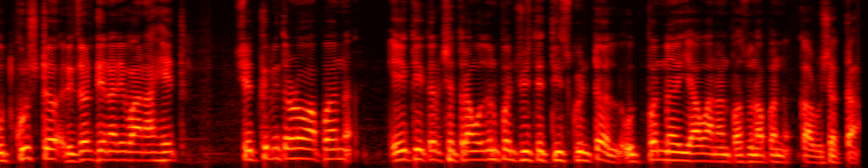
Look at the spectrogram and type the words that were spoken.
उत्कृष्ट रिझल्ट देणारे वाण आहेत. शेतकरी मित्रांनो आपण एक एकर क्षेत्रामधून पंचवीस ते तीस क्विंटल उत्पन्न या वाणांपासून आपण काढू शकता.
